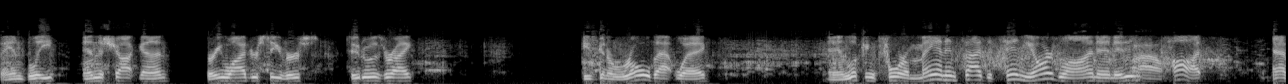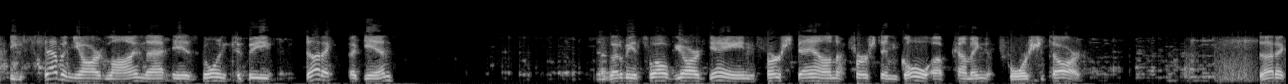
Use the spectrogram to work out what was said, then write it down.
Van Vliet in the shotgun. Three wide receivers. Two to his right. He's going to roll that way. And looking for a man inside the 10 yard line, and it is caught at the 7 yard line. That is going to be Duddick again. Now that'll be a 12 yard gain. First down, first and goal upcoming for Chatard. Duddick,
